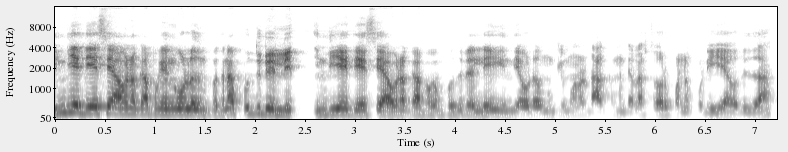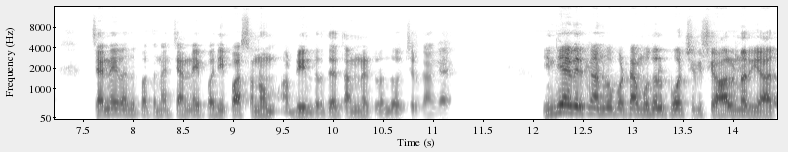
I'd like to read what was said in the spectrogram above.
இந்திய தேசிய ஆவண காப்பகம் எங்க உள்ளதுன்னு பார்த்தீங்கன்னா புதுடெல்லி. இந்திய தேசிய ஆவண காப்பகம் புதுடெல்லி இந்தியாவோட முக்கியமான டாக்குமெண்ட் எல்லாம் ஸ்டோர் பண்ணக்கூடிய ஒரு இதுதான். சென்னையில் வந்து பார்த்தீங்கன்னா சென்னை பதிப்பாசனம் அப்படின்றத தமிழ்நாட்டில் வந்து வச்சிருக்காங்க. இந்தியாவிற்கு அனுப்பப்பட்ட முதல் போர்ச்சுகீஸ் ஆளுநர் யார்?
